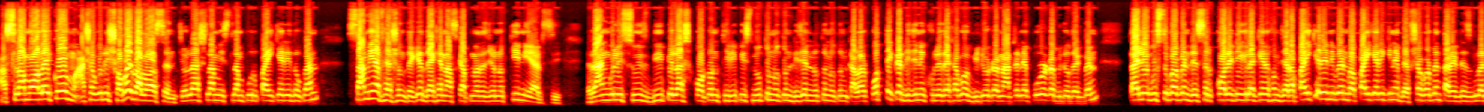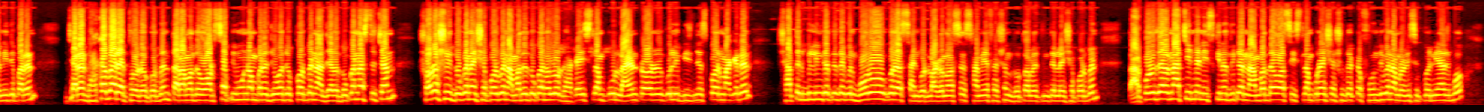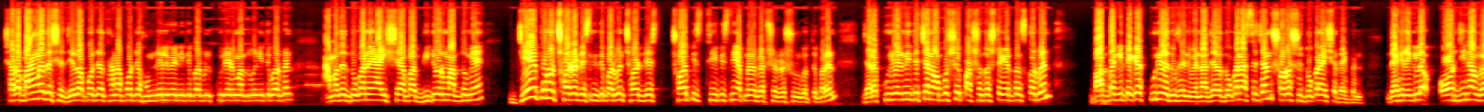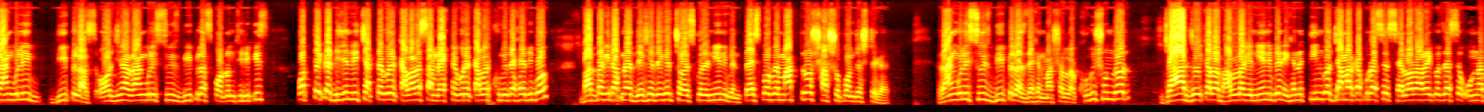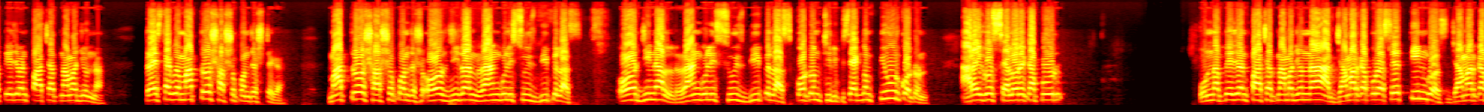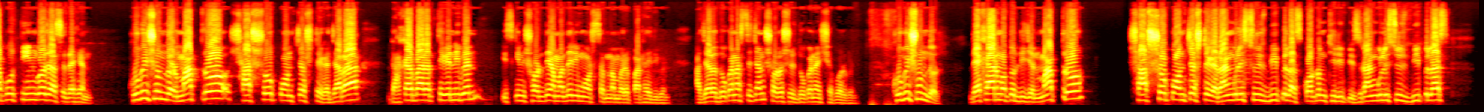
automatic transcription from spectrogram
আসসালামু আলাইকুম। আশা করি সবাই ভালো আছেন। চলে আসলাম ইসলামপুর পাইকারি দোকান সামিয়া ফ্যাশন থেকে। দেখেন আজকে আপনাদের জন্য কি নিয়ে আসছি? Rangoli switch, B plus, cotton, three piece, নতুন নতুন ডিজাইন, নতুন নতুন কালার। প্রত্যেকটা ডিজাইনই খুলে দেখাবো। ভিডিওটা না টেনে পুরোটা ভিডিও দেখবেন। তাইলে বুঝতে পারবেন ড্রেসের কোয়ালিটি গুলা কীরকম। যারা পাইকারি নেবেন বা পাইকারি কিনে ব্যবসা করবেন, তারা ড্রেসগুলো নিতে পারেন। যারা ঢাকা বাইরে অর্ডার করবেন, তারা আমাদের হোয়াটসঅ্যাপ ইমো নাম্বারে যোগাযোগ করবেন। আর যারা দোকান আসতে চান সরাসরি দোকানে এসে পড়বেন। আমাদের দোকান হলো ঢাকা ইসলামপুর লায়ন টাওয়ারের গলি, বিজনেস পয়েন্ট মার্কেটের সাতের বিল্ডিংটাতে দেখবেন বড় করে সাইনবোর্ড লাগানো আছে, সামিয়া ফ্যাশন দোতলায় তিনতলায় এসে পড়বেন। তারপরে যারা না চিনবেন, স্ক্রিনে দুইটা নাম্বার দেওয়া আছে, ইসলামপুরে এসে শুধু একটা ফোন দিবেন, আমরা রিসিভ করে নিয়ে আসব। সারা বাংলাদেশে জেলা পর্যায়ে, থানা পর্যায়ে হোম ডেলিভারি নিতে পারবেন কুরিয়ারের মাধ্যমে নিতে পারবেন। আমাদের দোকানে আইসা বা ভিডিওর মাধ্যমে যে কোনো ছয়টা ড্রেস নিতে পারবেন। ছয় ড্রেস ছয় পিস থ্রি পিস নিয়ে আপনারা ব্যবসাটা শুরু করতে পারেন। যারা কুরিয়ার নিতে চান, অবশ্যই পাঁচশো দশ টাকা অ্যাডভান্স করবেন। বাদ বাকি টাকা কুরিয়ার উঠে নেবেন। না যারা দোকানে আসতে চান, সরাসরি দোকানে এসে দেখবেন। দেখেন, এগুলো original Rangoli B plus original Rangoli switch B plus cotton three piece প্রত্যেকটা ডিজাইনেরই চারটা করে কালার আছে, আমরা একটা করে কালার খুলে দেখাই দিব। বাদ বাকিটা আপনারা দেখে দেখে চয়েস করে নিয়ে নেবেন। প্রাইস পড়বে মাত্র সাতশো পঞ্চাশ টাকা। রাঙ্গুলি সুইচ বি প্লাস দেখেন মাসাল্লাহ খুবই সুন্দর। যার যে কালার ভালো লাগে নিয়ে নেবেন। এখানে তিন গজ জামার কাপড় আছে সেলর আড়াই গজ আছে অন্য পেয়ে যাবেন পাঁচ হাত নামার জন্য প্রাইস থাকবে মাত্র সাতশো পঞ্চাশ টাকা। মাত্র সাতশো পঞ্চাশ original Rangoli switch B plus original Rangoli switch B plus cotton three piece একদম পিওর কটন আড়াই গজ সেলরে কাপড় অন্য পেয়ে যাবেন পাঁচ হাত নামার জন্য, আর জামার কাপড় আছে তিন গজ। জামার কাপড় তিন গজ আছে, দেখেন। খুবই সুন্দর, মাত্র সাতশো পঞ্চাশ টাকা। যারা ঢাকার বাইরের থেকে নেবেন স্ক্রিনশট দিয়ে আমাদের এই হোয়াটসঅ্যাপ নাম্বারে পাঠিয়ে দিবেন। আর যারা দোকান আসতে চান, সরাসরি দোকানে এসে পড়বেন। খুবই সুন্দর। দেখার মতো ডিজাইন মাত্র সাতশো পঞ্চাশ টাকা। Rangoli switch B plus cotton three piece Rangoli switch B plus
